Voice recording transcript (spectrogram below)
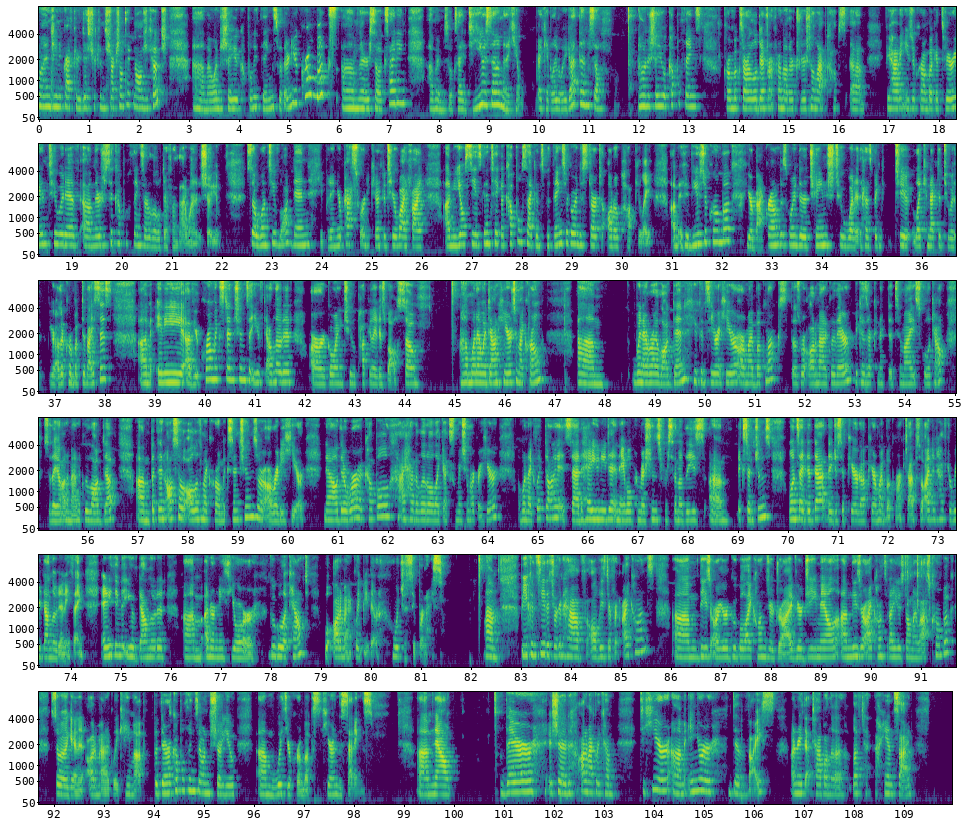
everyone, Gina Crafter, District Instructional Technology Coach. Um, I wanted to show you a couple new things with our new Chromebooks. Um, they're so exciting. Um, I'm so excited to use them, and I can't I can't believe we got them. So I want to show you a couple things. Chromebooks are a little different from other traditional laptops. Um, if you haven't used a Chromebook, it's very intuitive. Um, there's just a couple things that are a little different that I wanted to show you. So once you've logged in, you put in your password, you connect it to your Wi-Fi, um, you'll see it's going to take a couple seconds, but things are going to start to auto-populate. Um, if you've used a Chromebook, your background is going to change to what it has been to like connected to it, your other Chromebook devices. Um, any of your Chrome extensions that you've downloaded are going to populate as well. So um, when I went down here to my Chrome, um, whenever I logged in, you can see right here are my bookmarks. Those were automatically there because they're connected to my school account. So they automatically logged up. Um, but then also all of my Chrome extensions are already here. Now there were a couple, I had a little like exclamation mark right here. When I clicked on it, it said, hey, you need to enable permissions for some of these um, extensions. Once I did that, they just appeared up here on my bookmark tab. So I didn't have to re-download anything. Anything that you have downloaded um, underneath your Google account will automatically be there, which is super nice. Um, but you can see that you're going to have all these different icons. Um, these are your Google icons, your Drive, your Gmail. Um, these are icons that I used on my last Chromebook. So again, it automatically came up. But there are a couple things I want to show you um, with your Chromebooks here in the settings. Um, now, there it should automatically come to here um, in your device underneath that tab on the left hand side,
